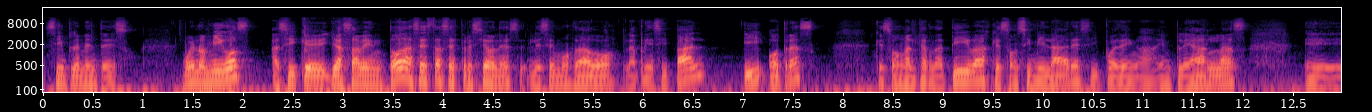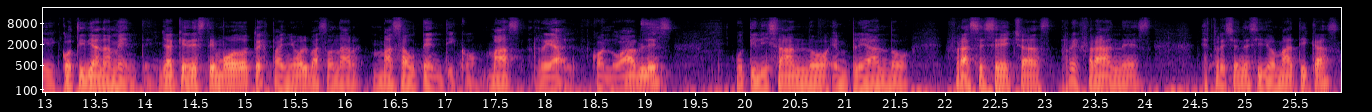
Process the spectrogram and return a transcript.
Simplemente eso. Bueno amigos, así que ya saben todas estas expresiones, les hemos dado la principal y otras que son alternativas, que son similares y pueden ah, emplearlas eh, cotidianamente, ya que de este modo tu español va a sonar más auténtico, más real. Cuando hables utilizando, empleando frases hechas, refranes, expresiones idiomáticas,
